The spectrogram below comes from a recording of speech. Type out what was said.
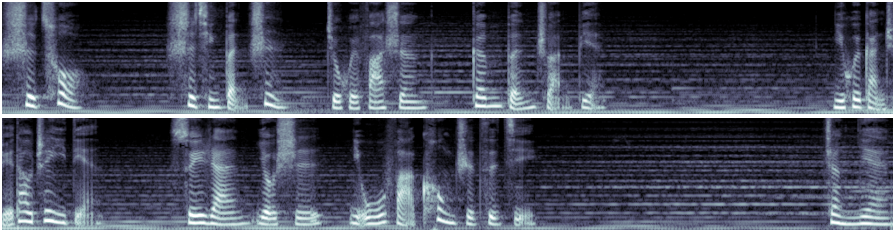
是错，事情本质就会发生根本转变。你会感觉到这一点，虽然有时你无法控制自己。正念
